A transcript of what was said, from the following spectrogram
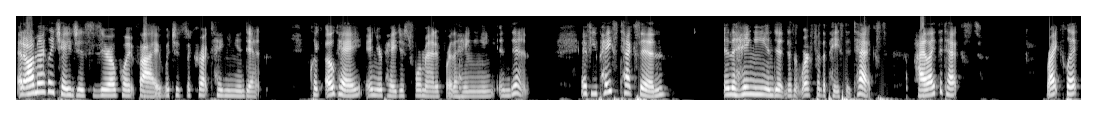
It automatically changes to 0.5, which is the correct hanging indent. Click OK, and your page is formatted for the hanging indent. If you paste text in, and the hanging indent doesn't work for the pasted text, highlight the text, right-click,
